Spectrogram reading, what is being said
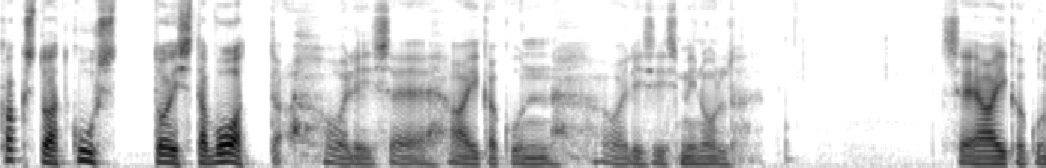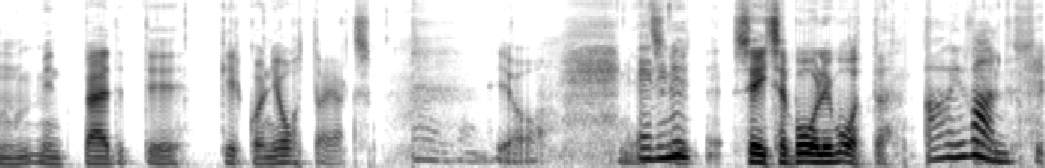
2016 vuotta oli se aika, kun oli siis minulla se aika, kun minut päätettiin kirkon johtajaksi. Joo. Niin Eli nyt, seitsemän puoli vuotta. Aivan. Täytyisi,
